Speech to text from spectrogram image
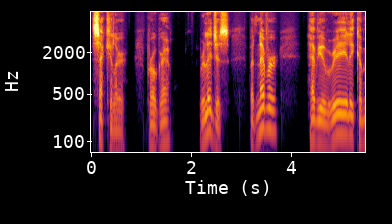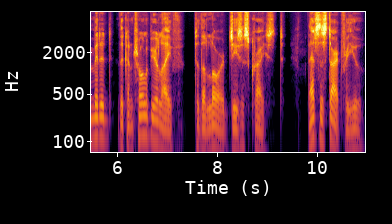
secular program. Religious, but never have you really committed the control of your life to the Lord Jesus Christ? That's the start for you.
